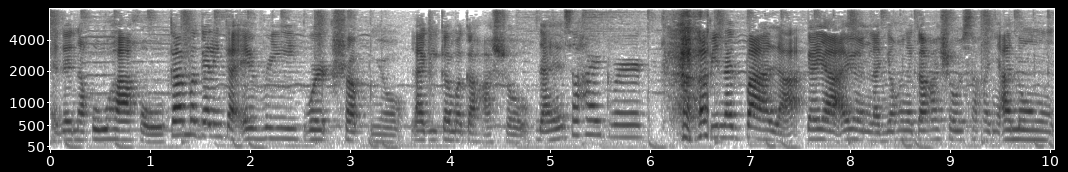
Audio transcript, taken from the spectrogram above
and then nakuha ko. Ka magaling ka every workshop nyo, lagi ka magkakashow. Dahil sa hard work, pinagpala. Kaya, ayun, lagi ako nagkakashow sa kanya. Anong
